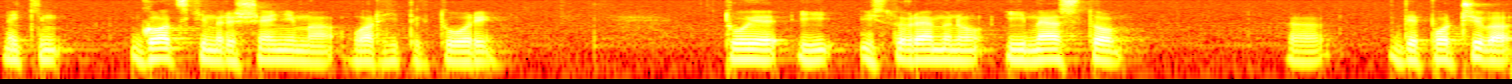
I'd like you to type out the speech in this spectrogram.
nekim gotskim rešenjima u arhitekturi. To je i istovremeno i mesto gde počiva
